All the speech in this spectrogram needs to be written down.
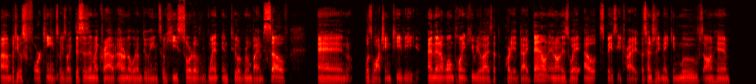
Um, but he was 14, so he's like, "This is in my crowd. I don't know what I'm doing." So he sort of went into a room by himself and was watching TV. And then at one point, he realized that the party had died down, and on his way out, Spacey tried essentially making moves on him.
